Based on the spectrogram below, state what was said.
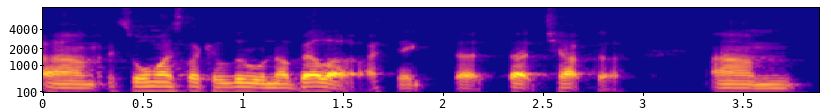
Um, it's almost like a little novella. I think that that chapter. Um,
